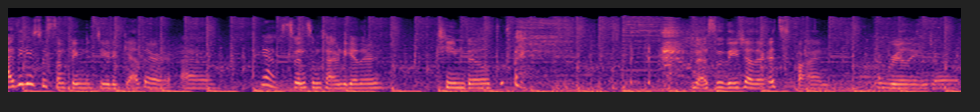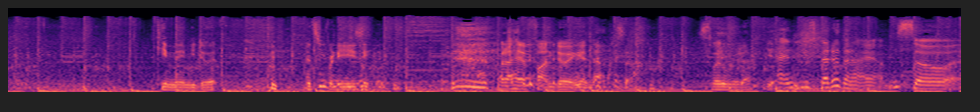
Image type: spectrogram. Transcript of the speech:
I think it's just something to do together. Uh, yeah, spend some time together, team build, mess with each other. It's fun. I really enjoy it. Keith made me do it. it's pretty easy. but I have fun doing it now, so it's a little of, yeah. And he's better than I am, so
